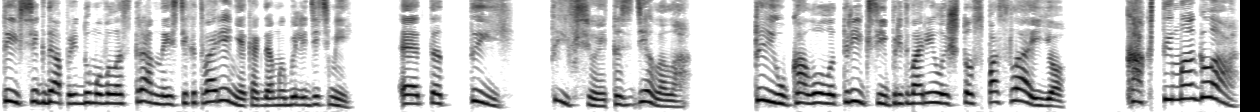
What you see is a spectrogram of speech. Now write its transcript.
Ты всегда придумывала странные стихотворения, когда мы были детьми. Это ты. Ты все это сделала. Ты уколола Трикси и притворилась, что спасла ее. Как ты могла?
